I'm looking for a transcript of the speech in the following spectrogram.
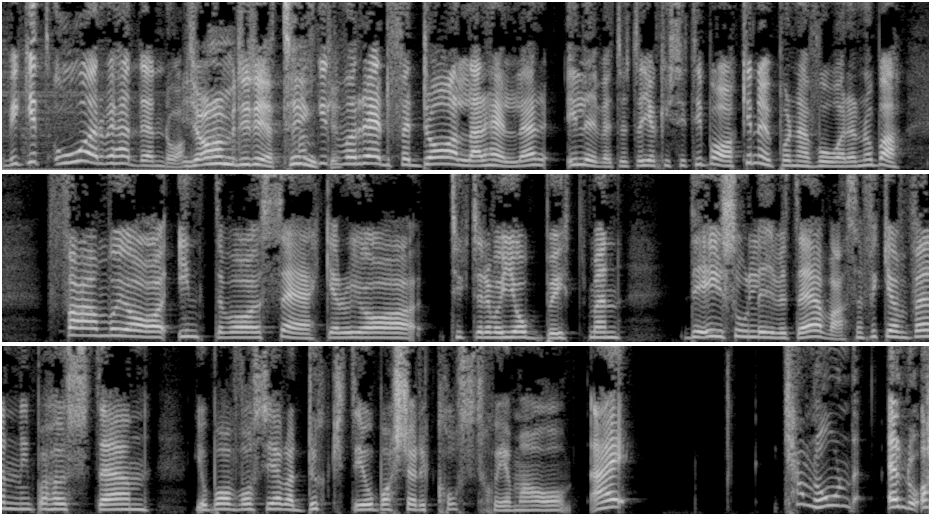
Vilket år vi hade ändå. Ja men det är det jag Man ska inte tänker. vara rädd för dalar heller i livet utan jag kan ju se tillbaka nu på den här våren och bara Fan vad jag inte var säker och jag tyckte det var jobbigt men det är ju så livet är va. Sen fick jag en vändning på hösten, jag bara var så jävla duktig och bara körde kostschema och nej, kanon ändå.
